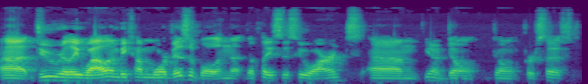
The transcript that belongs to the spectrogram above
uh, do really well and become more visible, and the, the places who aren't, um, you know, don't don't persist.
